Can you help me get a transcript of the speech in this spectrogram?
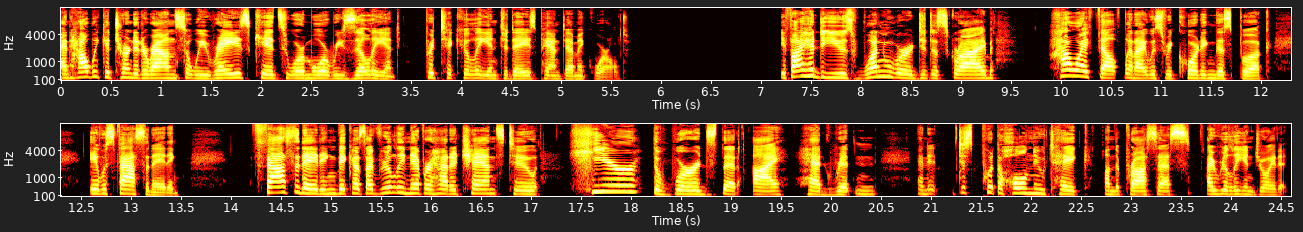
and how we could turn it around so we raise kids who are more resilient, particularly in today's pandemic world. If I had to use one word to describe how I felt when I was recording this book, it was fascinating. Fascinating because I've really never had a chance to hear the words that I had written, and it just put a whole new take on the process. I really enjoyed it.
